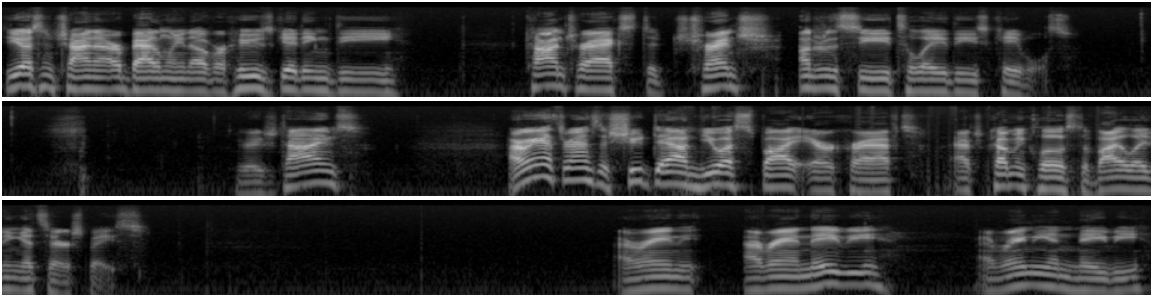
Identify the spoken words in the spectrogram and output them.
the US and China are battling over who's getting the contracts to trench under the sea to lay these cables. Eurasia Times. Iran threatens to shoot down U.S. spy aircraft after coming close to violating its airspace. Iran Iran Navy Iranian Navy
